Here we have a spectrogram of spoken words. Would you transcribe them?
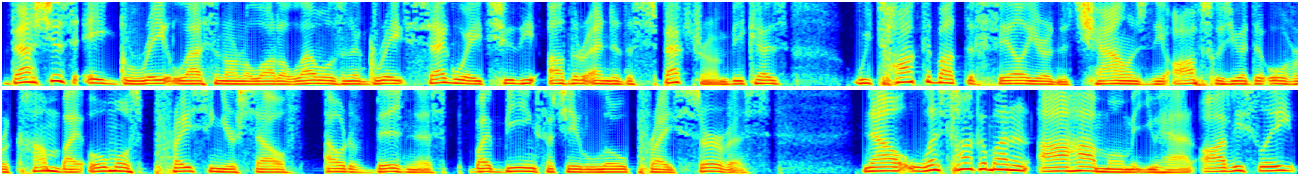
that's just a great lesson on a lot of levels and a great segue to the other end of the spectrum because we talked about the failure and the challenge and the obstacles you had to overcome by almost pricing yourself out of business by being such a low price service. Now, let's talk about an aha moment you had. Obviously,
